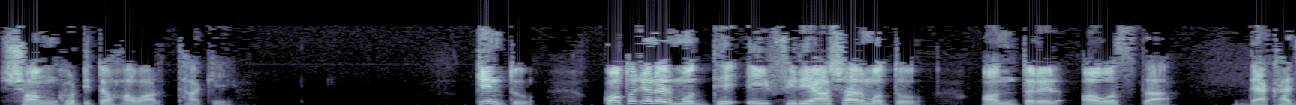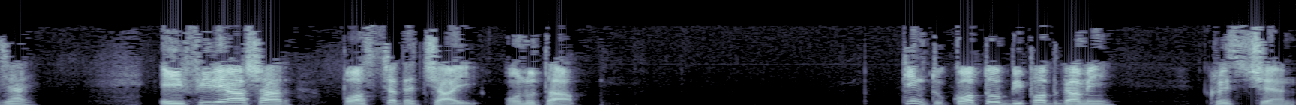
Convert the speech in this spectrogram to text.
সংঘটিত হওয়ার থাকে। কিন্তু কতজনের মধ্যে এই ফিরে আসার মতো অন্তরের অবস্থা দেখা যায়? এই ফিরে আসার পশ্চাতে চাই অনুতাপ। কিন্তু কত বিপদগামী খ্রিশ্চান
